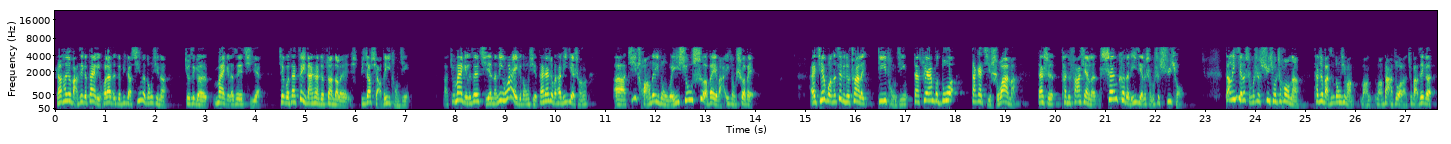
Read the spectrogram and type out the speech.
然后他就把这个代理回来的这个比较新的东西呢，就这个卖给了这些企业，结果在这一单上就赚到了比较小的一桶金，啊，就卖给了这些企业呢。另外一个东西，大家就把它理解成啊机床的一种维修设备吧，一种设备，哎，结果呢这个就赚了第一桶金，但虽然不多，大概几十万嘛。但是他就发现了，深刻的理解了什么是需求。当理解了什么是需求之后呢，他就把这个东西往往往大做了，就把这个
